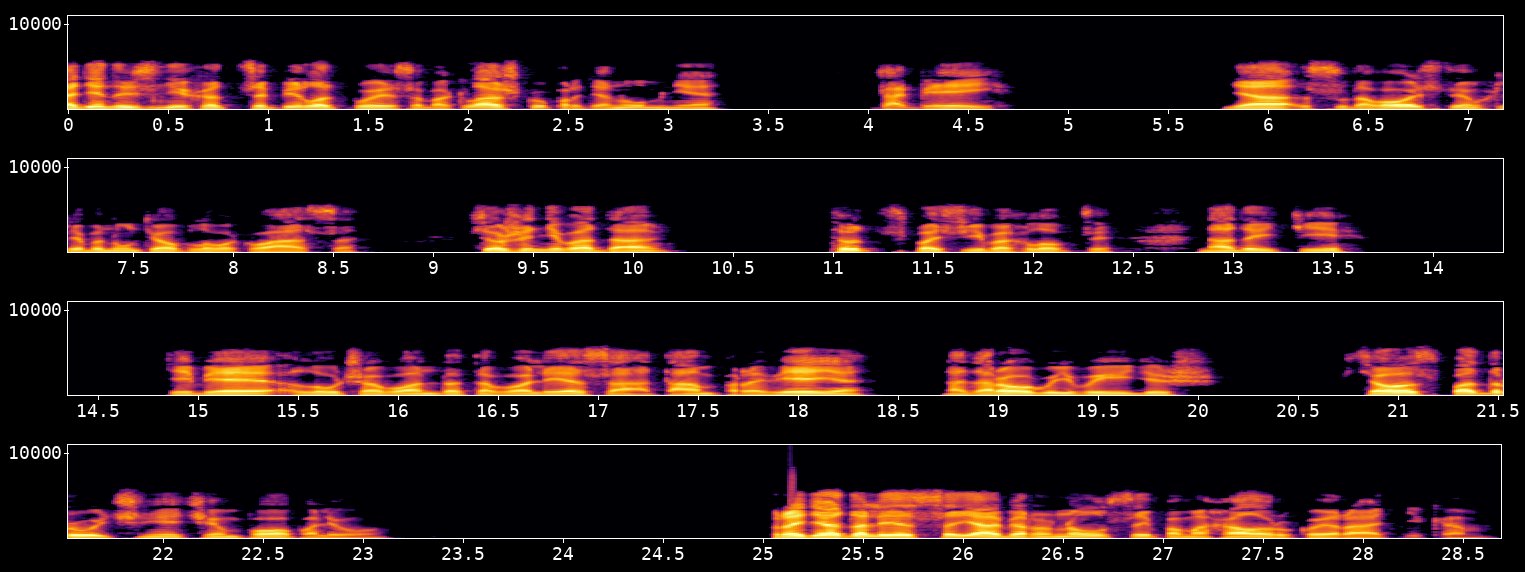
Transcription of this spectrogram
Один из них отцепил от пояса баклажку, протянул мне. «Забей!» Я с удовольствием хлебнул теплого кваса. Все же не вода. Тут спасибо, хлопцы, надо идти. Тебе лучше вон до того леса, а там правее, на дорогу и выйдешь. Все сподручнее, чем по полю. Пройдя до леса, я обернулся и помахал рукой ратникам.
